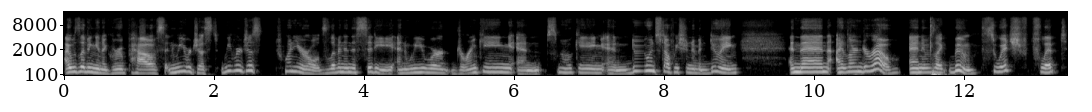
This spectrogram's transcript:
i was living in a group house and we were just we were just 20 year olds living in the city and we were drinking and smoking and doing stuff we shouldn't have been doing. And then i learned to row and it was like boom switch flipped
